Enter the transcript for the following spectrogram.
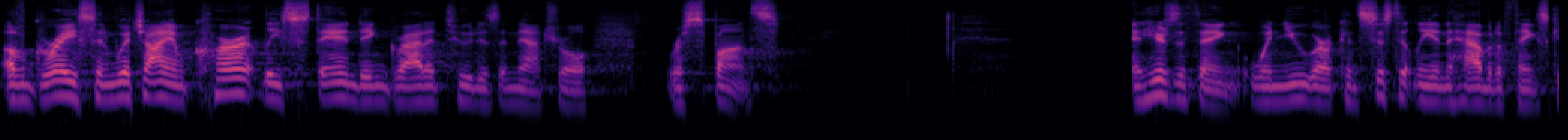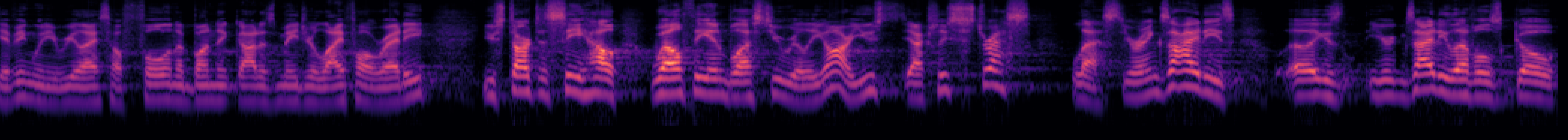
of grace in which I am currently standing, gratitude is a natural response. And here's the thing when you are consistently in the habit of thanksgiving, when you realize how full and abundant God has made your life already, you start to see how wealthy and blessed you really are. You actually stress less. Your anxieties, uh, your anxiety levels go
